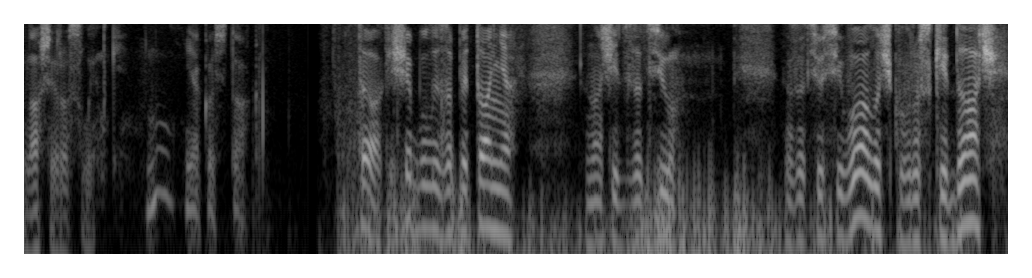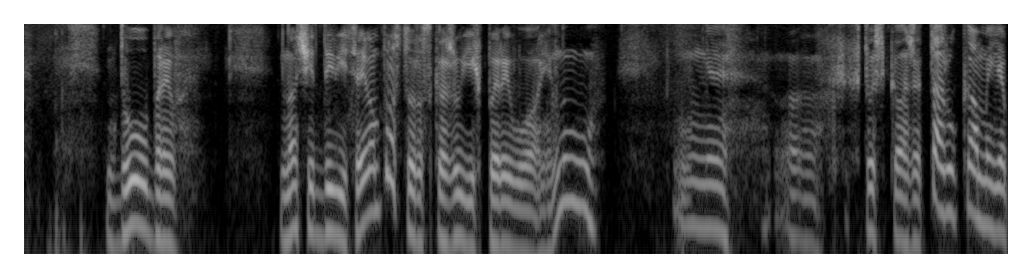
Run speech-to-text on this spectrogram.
наші рослинки. Ну, якось так. Так, і ще були запитання значить, за цю, за цю сівалочку, розкидач, добрив. Значить, дивіться, я вам просто розкажу їх переваги. Ну, е, е, хтось каже, та руками я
